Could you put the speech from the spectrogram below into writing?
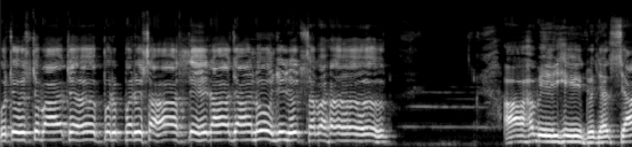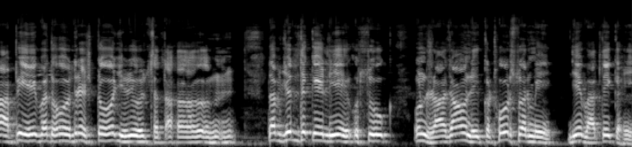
उचुष्टवाच पुरपरुषास्ते राजानो जुजुत्सव आहवे ही ध्वजस्यापि वधो दृष्टो तब युद्ध के लिए उत्सुक उन राजाओं ने कठोर स्वर में ये बातें कही।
